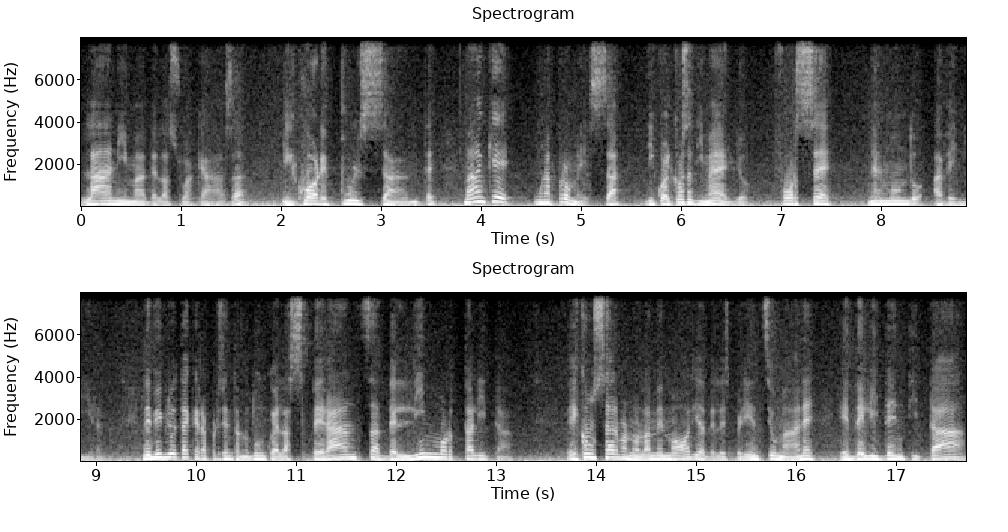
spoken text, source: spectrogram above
l'anima della sua casa, il cuore pulsante, ma anche una promessa di qualcosa di meglio, forse nel mondo a venire. Le biblioteche rappresentano dunque la speranza dell'immortalità e conservano la memoria delle esperienze umane e dell'identità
